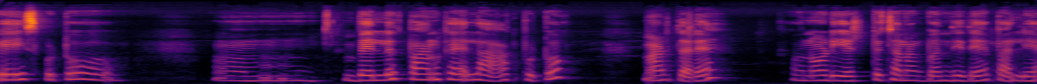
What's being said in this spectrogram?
ಬೇಯಿಸ್ಬಿಟ್ಟು ಬೆಲ್ಲದ ಪಾನಕ ಎಲ್ಲ ಹಾಕ್ಬಿಟ್ಟು ಮಾಡ್ತಾರೆ. ನೋಡಿ ಎಷ್ಟು ಚೆನ್ನಾಗಿ ಬಂದಿದೆ ಪಲ್ಯ.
